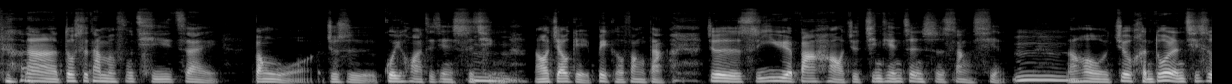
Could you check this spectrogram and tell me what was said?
那都是他们夫妻在帮我，就是规划这件事情，嗯、然后交给贝壳放大，就是十一月八号就今天正式上线。嗯，然后就很多人其实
